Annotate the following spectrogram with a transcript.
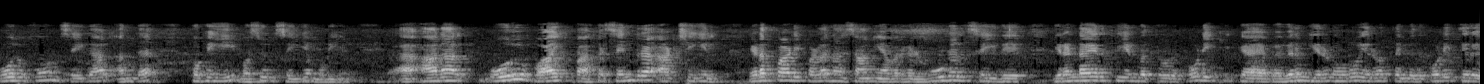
ஒரு ஃபோன் செய்தால் அந்த தொகையை வசூல் செய்ய முடியும். ஆனால் ஒரு வாய்ப்பாக சென்ற ஆட்சியில் எடப்பாடி பழனிசாமி அவர்கள் ஊழல் செய்து இரண்டாயிரத்தி எண்பத்தோரு கோடிக்கு க- வெறும் இருநூறோ இருநூத்தைம்பது கோடி திரு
